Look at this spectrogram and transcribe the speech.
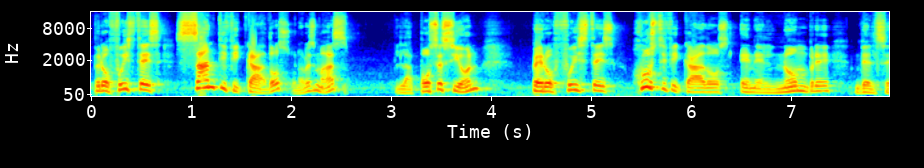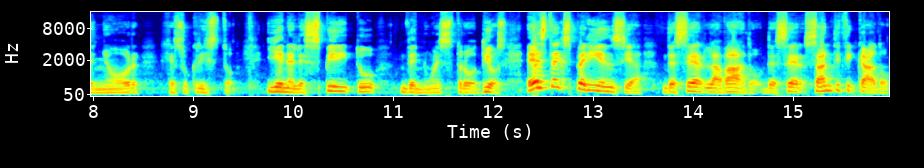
pero fuisteis santificados, una vez más, la posesión, pero fuisteis justificados en el nombre del Señor Jesucristo y en el Espíritu de nuestro Dios. Esta experiencia de ser lavado, de ser santificado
